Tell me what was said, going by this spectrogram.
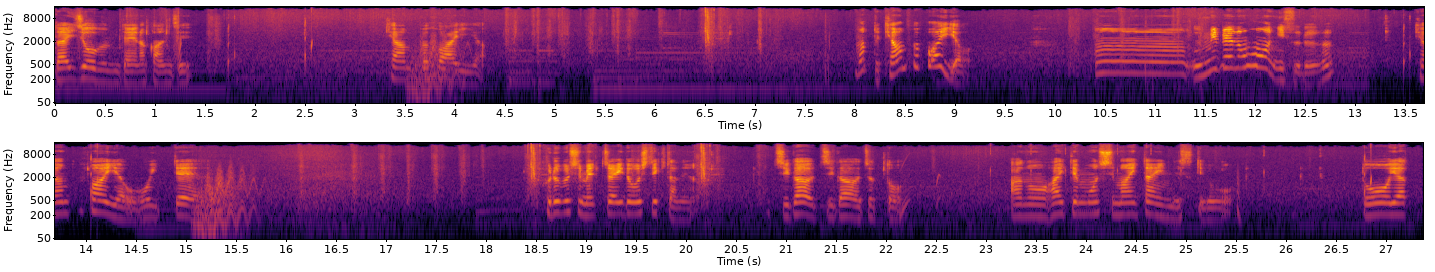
大丈夫みたいな感じ。キャンプファイヤー。待って、キャンプファイヤー？うーん、海辺の方にする？キャンプファイヤーを置いて、くるぶしめっちゃ移動してきたね。違う違う、ちょっと。あの、アイテムをしまいたいんですけど、どうやって、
